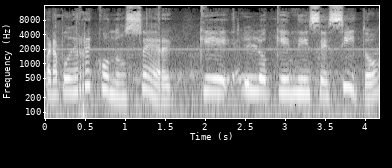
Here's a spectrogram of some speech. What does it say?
para poder reconocer que lo que necesito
